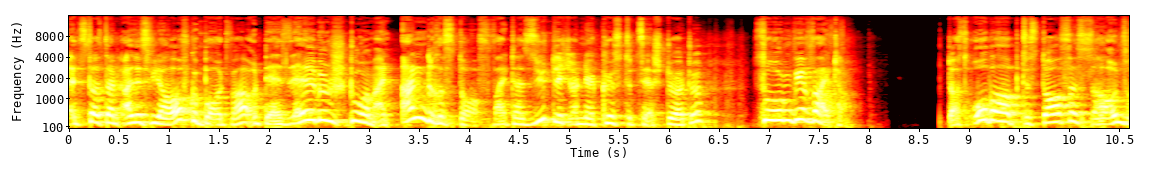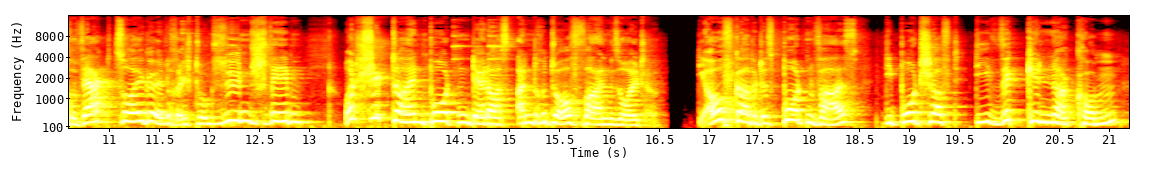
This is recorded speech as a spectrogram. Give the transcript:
Als das dann alles wieder aufgebaut war und derselbe Sturm ein anderes Dorf weiter südlich an der Küste zerstörte, zogen wir weiter. Das Oberhaupt des Dorfes sah unsere Werkzeuge in Richtung Süden schweben und schickte einen Boten, der das andere Dorf warnen sollte. Die Aufgabe des Boten war es, die Botschaft, die Wickkinder kommen,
